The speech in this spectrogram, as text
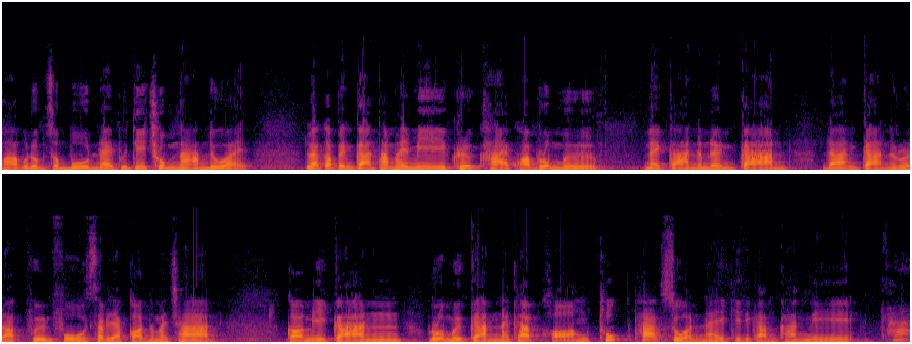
ความอุดมสมบูรณ์ในพื้นที่ชุ่มน้ำด้วย แล้วก็เป็นการทำให้มีเครือข่ายความร่วมมือในการดำเนินการด้านการอนุรักษ์ฟื้นฟูทรัพยากรธรรมชาติ ก็มีการร่วมมือกันนะครับของทุกภาคส่วนในกิจกรรมครั้งนี้ค่ะ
